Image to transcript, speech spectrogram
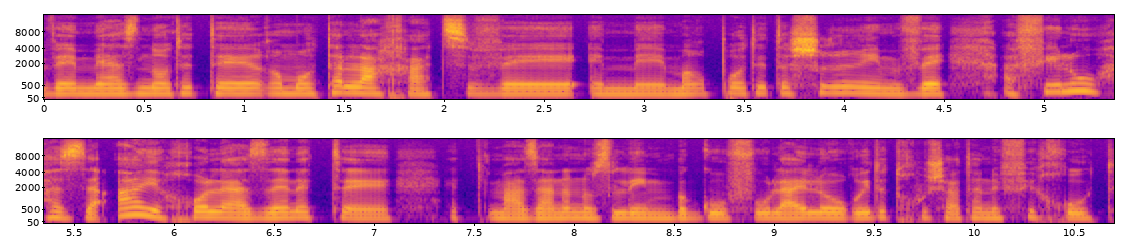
והן מאזנות את uh, רמות הלחץ, והן מרפות את השרירים, ואפילו הזעה יכול לאזן את, את מאזן הנוזלים בגוף, ואולי להוריד את תחושת הנפיחות.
